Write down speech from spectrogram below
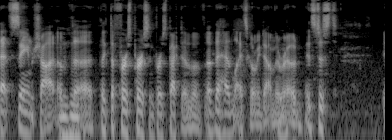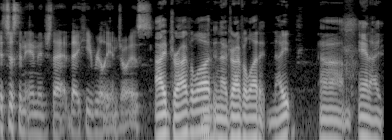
that same shot of the like the first person perspective of, of the headlights going down the road. It's just it's just an image that that he really enjoys. I drive a lot, and I drive a lot at night. Um, and I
